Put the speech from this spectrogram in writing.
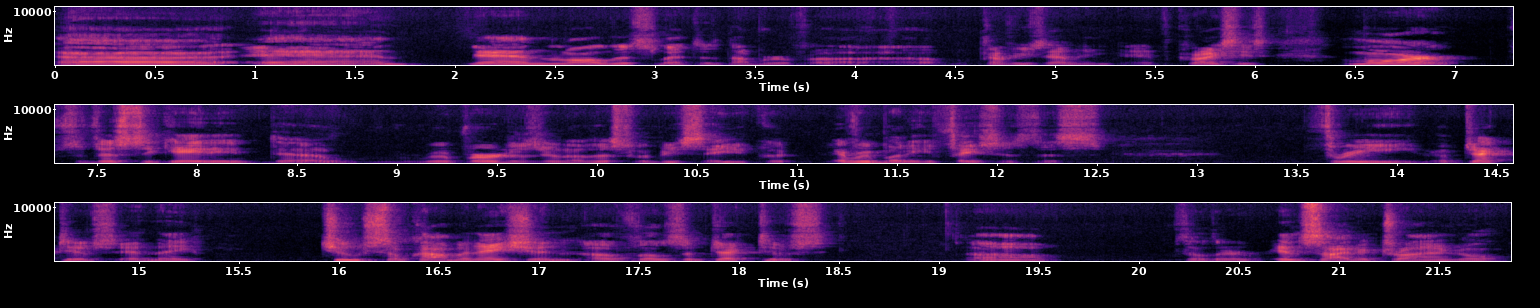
uh, and and all this led to a number of uh, countries having, crises. More sophisticated uh, of this would be say you could everybody faces this three objectives and they choose some combination of those objectives uh, so they're inside a triangle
